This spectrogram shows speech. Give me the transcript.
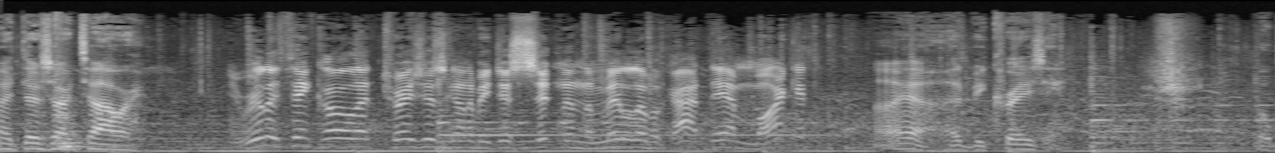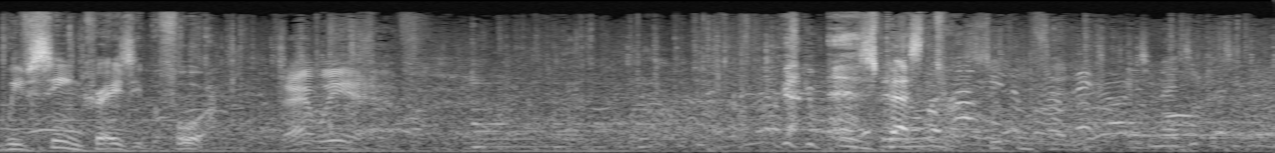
right, there's our tower. You really think all that treasure's gonna be just sitting in the middle of a goddamn market? Oh yeah, that'd be crazy. But we've seen crazy before. That we have. Let's pass it through. Tu m'as dit que tu voulais.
